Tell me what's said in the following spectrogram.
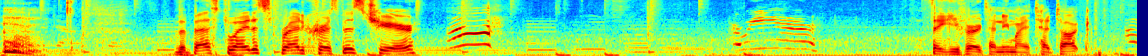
time. The best way to spread Christmas cheer. Ah! Are we here? Thank you for attending my TED Talk. Oh,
